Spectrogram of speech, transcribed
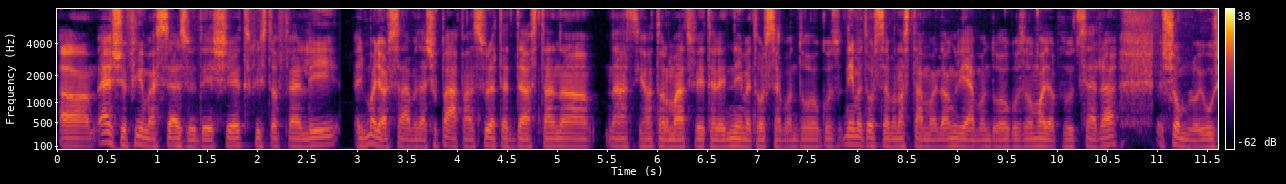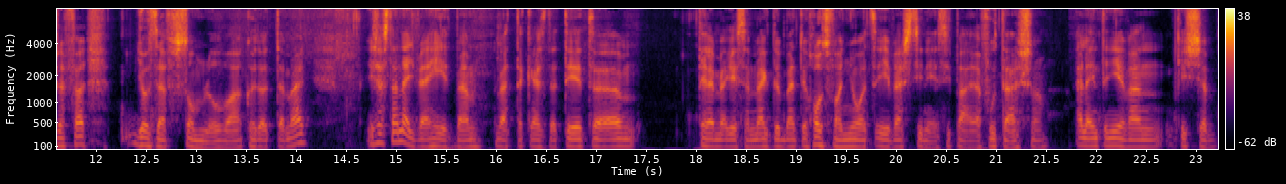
A első filmes szerződését Christopher Lee egy magyar származású pápán született, de aztán a náci hatalom átvételét Németországban dolgozó, Németországban, aztán majd Angliában dolgozó magyar producerrel, Somló Józseffel, József Szomlóval kötötte meg, és aztán 47-ben vette kezdetét tényleg egészen megdöbbentő 68 éves színészi pályafutása eleinte nyilván kisebb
